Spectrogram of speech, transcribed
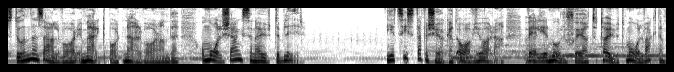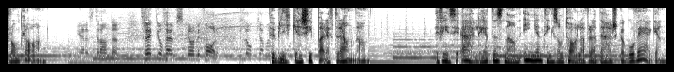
Stundens allvar är märkbart närvarande och målchanserna uteblir. I ett sista försök att avgöra väljer Mullsjö att ta ut målvakten från plan. Publiken kippar efter andan. Det finns i ärlighetens namn ingenting som talar för att det här ska gå vägen.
